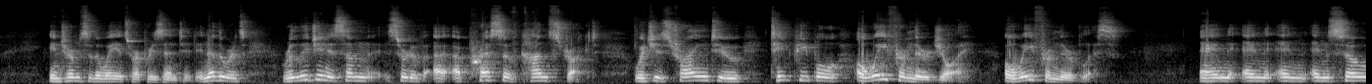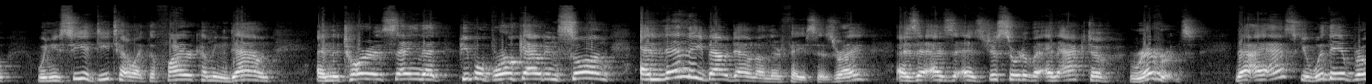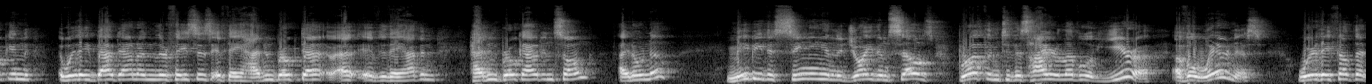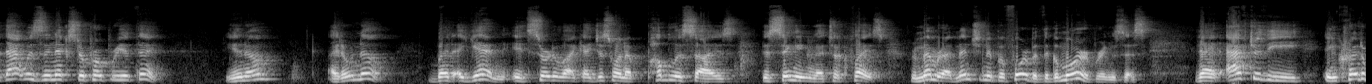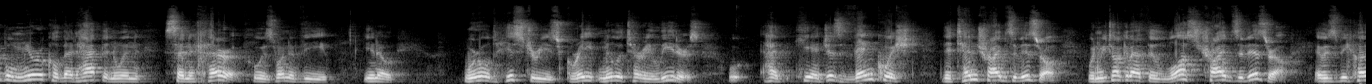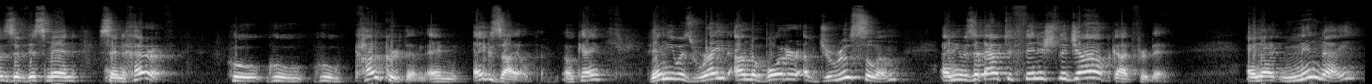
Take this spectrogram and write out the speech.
in terms of the way it's represented. In other words, religion is some sort of oppressive construct which is trying to take people away from their joy, away from their bliss. And, and, and, and so when you see a detail like the fire coming down, and the Torah is saying that people broke out in song and then they bow down on their faces, right? As, as, as just sort of an act of reverence. Now I ask you, would they have broken, would they bow down on their faces if they hadn't broke down, uh, if they haven't hadn't broke out in song? I don't know. Maybe the singing and the joy themselves brought them to this higher level of yira, of awareness, where they felt that that was the next appropriate thing. You know? I don't know. But again, it's sort of like I just want to publicize the singing that took place. Remember, I've mentioned it before, but the Gemara brings this that after the incredible miracle that happened when Sennacherib, who was one of the, you know, world history's great military leaders, had he had just vanquished the ten tribes of Israel. When we talk about the lost tribes of Israel, it was because of this man Sennacherib, who who who conquered them and exiled them. Okay, then he was right on the border of Jerusalem and he was about to finish the job, God forbid. And at midnight,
